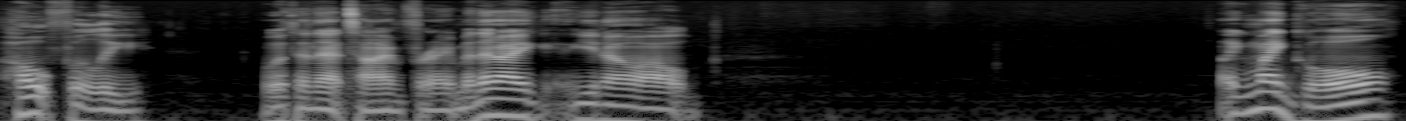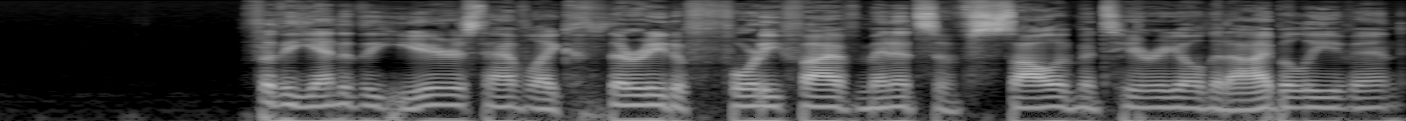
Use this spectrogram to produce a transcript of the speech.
hopefully within that time frame. And then I, you know, I'll like my goal for the end of the year is to have like 30 to 45 minutes of solid material that I believe in.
